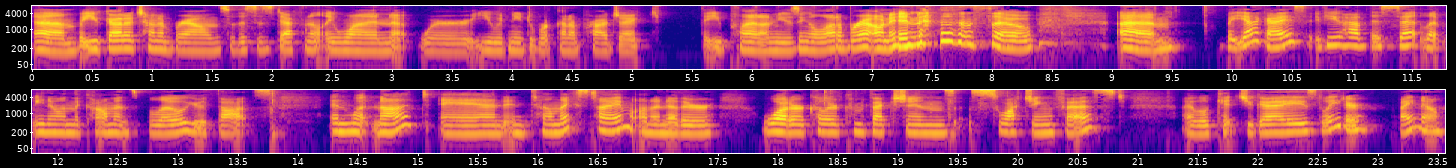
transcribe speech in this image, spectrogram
um, but you've got a ton of brown. So this is definitely one where you would need to work on a project that you plan on using a lot of brown in. so um, but yeah, guys, if you have this set, let me know in the comments below your thoughts and whatnot. And until next time on another Watercolor Confections Swatching Fest, I will catch you guys later. Bye now.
